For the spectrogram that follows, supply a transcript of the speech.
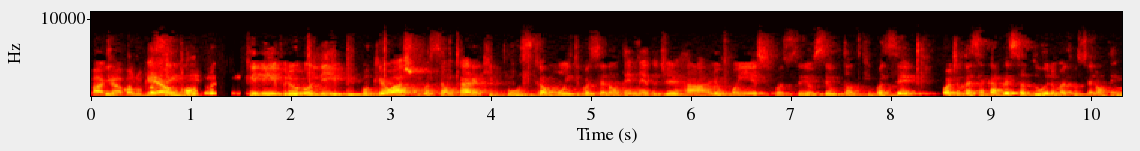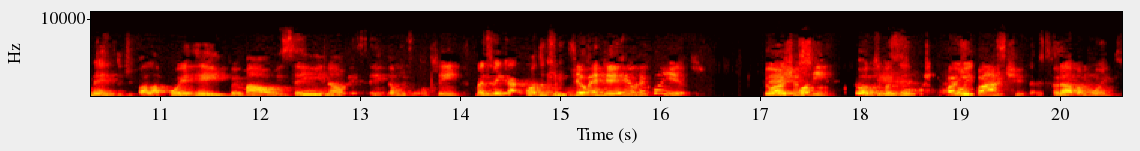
Pagava aluguel. Você encontrou esse equilíbrio, Olipe? Porque eu acho que você é um cara que busca muito e você não tem medo de errar. Eu conheço você, eu sei o tanto que você pode até ser cabeça dura, mas você não tem medo de falar, pô, errei, foi mal, isso aí, não, isso aí, tamo junto. Sim. Mas vem cá, quando que. Se eu errei, eu reconheço. Eu é, acho assim. Que você é, faz parte. Você misturava muito.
